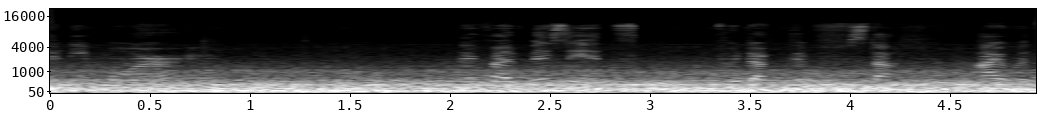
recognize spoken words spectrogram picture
anymore. If I'm busy, I would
